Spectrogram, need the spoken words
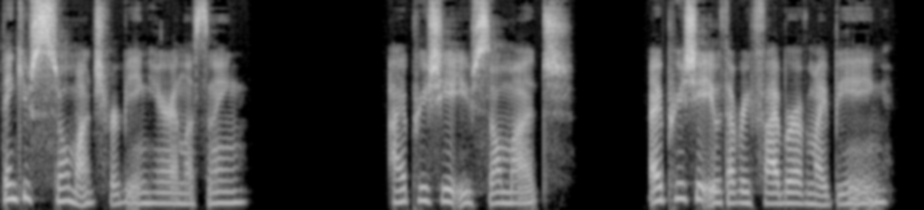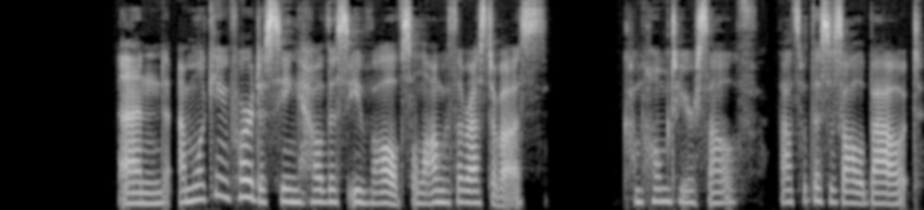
Thank you so much for being here and listening. I appreciate you so much. I appreciate you with every fiber of my being. And I'm looking forward to seeing how this evolves along with the rest of us. Come home to yourself. That's what this is all about.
